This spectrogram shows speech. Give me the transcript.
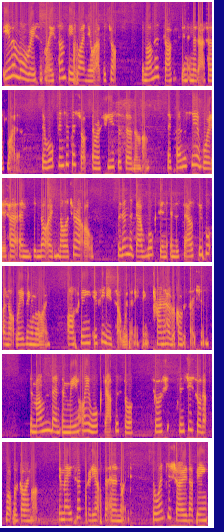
even more recently, some people I knew at the shops. The mum has darker skin and the dad has lighter. They walked into the shops and refused to serve the mum. They purposely avoided her and did not acknowledge her at all. But then the dad walked in and the salespeople are not leaving him alone, asking if he needs help with anything, trying to have a conversation. The mum then immediately walked out the store so she, since she saw that what was going on. It made her pretty upset and annoyed. It went to show that being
